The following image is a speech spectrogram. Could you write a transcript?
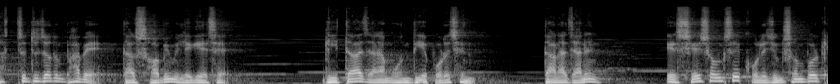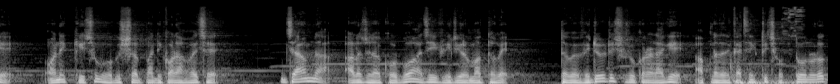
আশ্চর্যজনকভাবে তার সবই মিলে গিয়েছে। গীতা যারা মন দিয়ে পড়েছেন, তারা জানেন এর শেষ অংশে কলিযুগ সম্পর্কে অনেক কিছু ভবিষ্যৎবাণী করা হয়েছে, যা আমরা আলোচনা করব আজ এই ভিডিওর মাধ্যমে। তবে ভিডিওটি শুরু করার আগে আপনাদের কাছে একটি ছোট্ট অনুরোধ,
